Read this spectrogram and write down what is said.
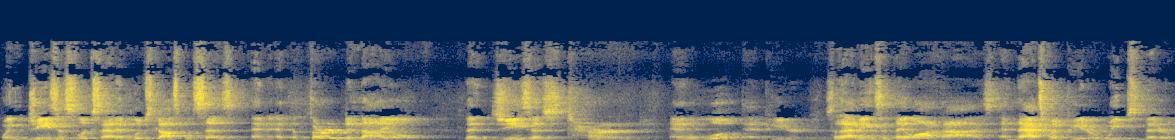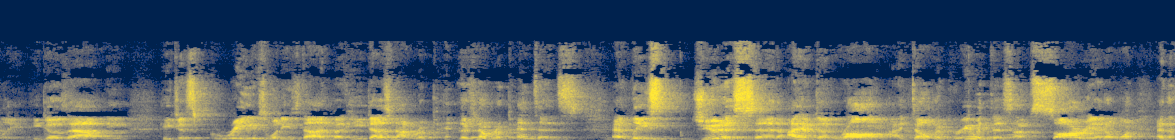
when Jesus looks at him, Luke's gospel says, and at the third denial, that Jesus turned and looked at Peter. So that means that they locked eyes. And that's when Peter weeps bitterly. He goes out and he, he just grieves what he's done, but he does not repent. There's no repentance. At least Judas said, I have done wrong. I don't agree with this. I'm sorry. I don't want. And the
